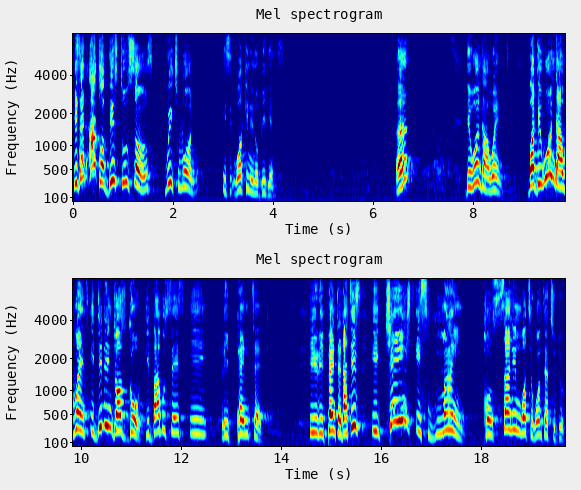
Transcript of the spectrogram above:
He said, Out of these two sons, which one is walking in obedience? Huh? The one that went. But the one that went, he didn't just go. The Bible says he repented. He repented. That is, he changed his mind concerning what he wanted to do.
